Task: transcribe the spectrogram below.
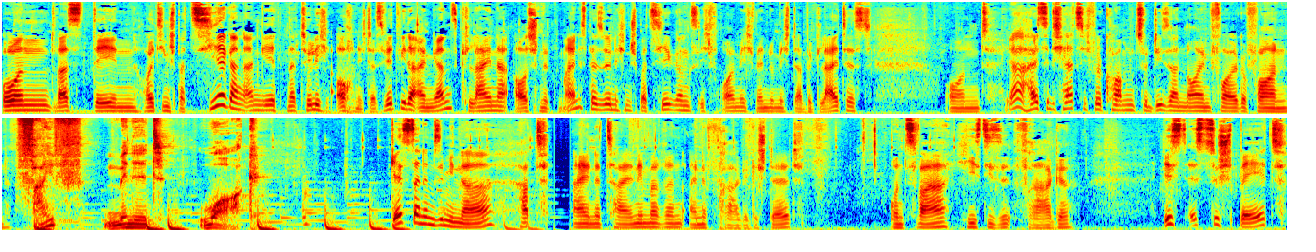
Und was den heutigen Spaziergang angeht, natürlich auch nicht. Das wird wieder ein ganz kleiner Ausschnitt meines persönlichen Spaziergangs. Ich freue mich, wenn du mich da begleitest. Und ja, heiße dich herzlich willkommen zu dieser neuen Folge von 5 Minute Walk. Gestern im Seminar hat eine Teilnehmerin eine Frage gestellt. Und zwar hieß diese Frage, ist es zu spät,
